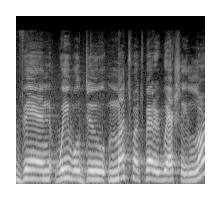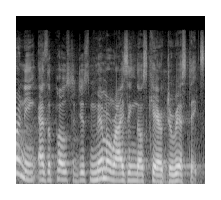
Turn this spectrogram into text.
then we will do much, much better. We're actually learning as opposed to just memorizing those characteristics.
